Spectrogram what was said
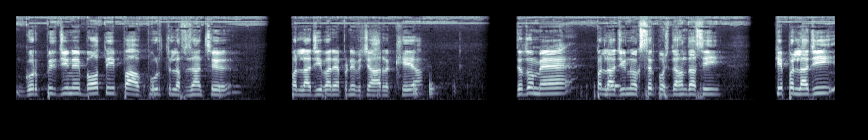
ਗੁਰਪ੍ਰੀਤ ਜੀ ਨੇ ਬਹੁਤ ਹੀ ਭਾਵਪੂਰਤ ਲਫ਼ਜ਼ਾਂ 'ਚ ਭੱਲਾ ਜੀ ਬਾਰੇ ਆਪਣੇ ਵਿਚਾਰ ਰੱਖੇ ਆ। ਜਦੋਂ ਮੈਂ ਭੱਲਾ ਜੀ ਨੂੰ ਅਕਸਰ ਪੁੱਛਦਾ ਹੁੰਦਾ ਸੀ ਕਿ ਭੱਲਾ ਜੀ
